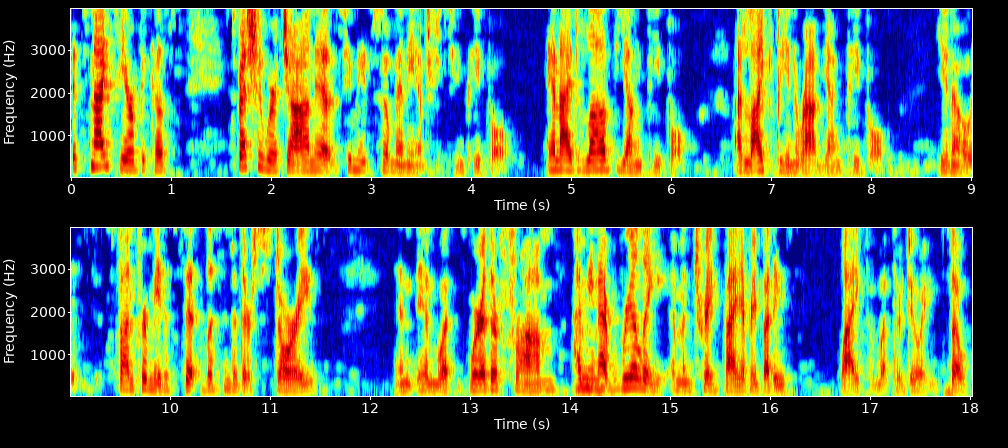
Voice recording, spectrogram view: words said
it's nice here because especially where John is, you meet so many interesting people. And I love young people. I like being around young people. You know, it's, it's fun for me to sit, listen to their stories and, and what, where they're from. I mean, I mm-hmm. really am intrigued by everybody's life and what they're doing. So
